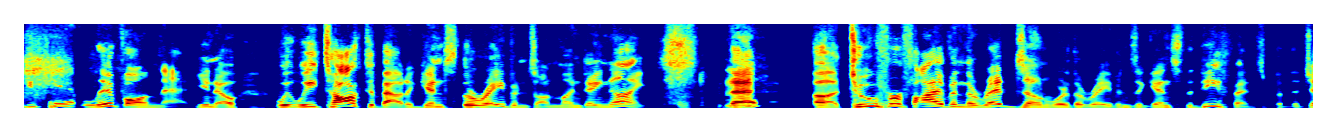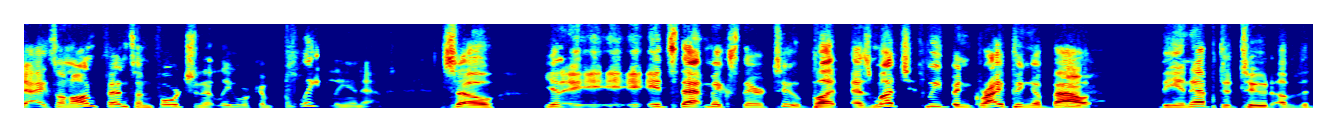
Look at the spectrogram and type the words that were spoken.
you can't live on that you know we, we talked about against the ravens on monday night that Uh, two for five in the red zone were the Ravens against the defense, but the Jags on offense, unfortunately, were completely inept. So, you know, it, it's that mix there too. But as much as we've been griping about mm. The ineptitude of the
